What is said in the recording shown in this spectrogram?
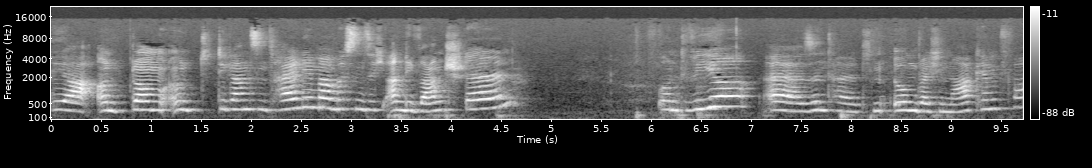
Ja, und, dann, und die ganzen Teilnehmer müssen sich an die Wand stellen. Und wir äh, sind halt irgendwelche Nahkämpfer.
